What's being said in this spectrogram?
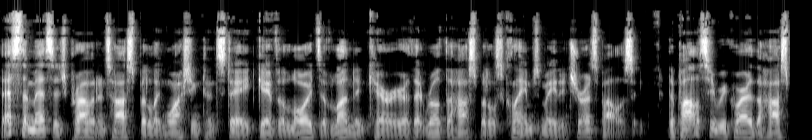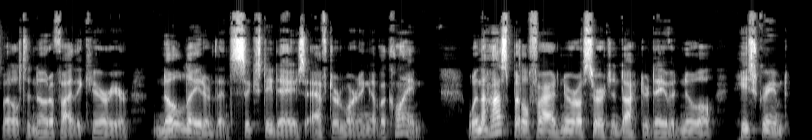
That's the message Providence Hospital in Washington State gave the Lloyd's of London carrier that wrote the hospital's claims made insurance policy. The policy required the hospital to notify the carrier no later than 60 days after learning of a claim. When the hospital fired neurosurgeon Dr. David Newell, he screamed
